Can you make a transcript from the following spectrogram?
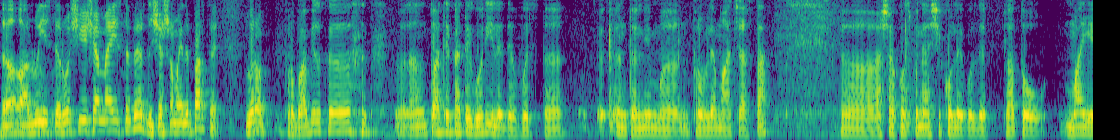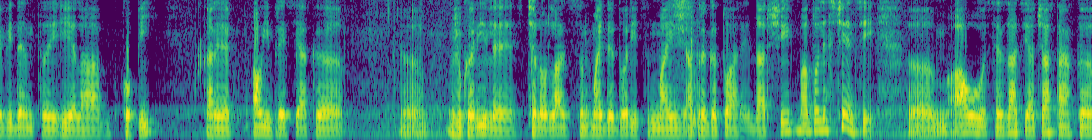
Uh, a lui este roșie și a mea este verde și așa mai departe. Vă rog. Probabil că în toate categoriile de vârstă uh, întâlnim uh, problema aceasta. Uh, așa cum spunea și colegul de platou, mai evident e la copii care au impresia că Uh, jucăriile celorlalți sunt mai de dorit, sunt mai atrăgătoare, dar și adolescenții uh, au senzația aceasta că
